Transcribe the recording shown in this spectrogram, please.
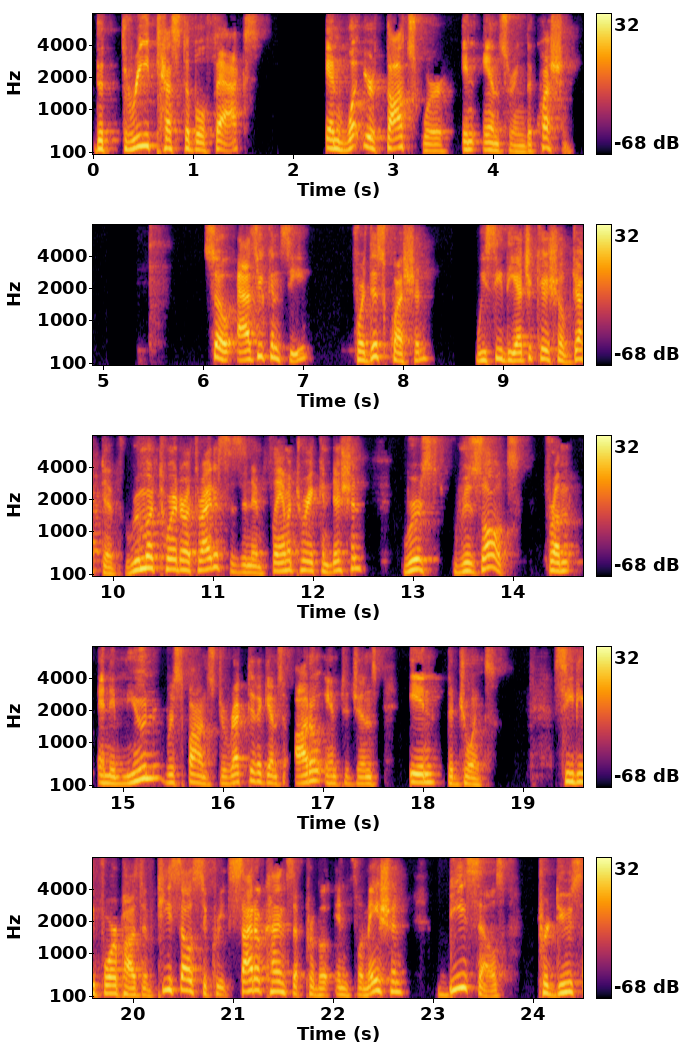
the three testable facts, and what your thoughts were in answering the question. So, as you can see, for this question, we see the educational objective rheumatoid arthritis is an inflammatory condition, res- results from an immune response directed against autoantigens in the joints. CD4 positive T cells secrete cytokines that promote inflammation. B cells produce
